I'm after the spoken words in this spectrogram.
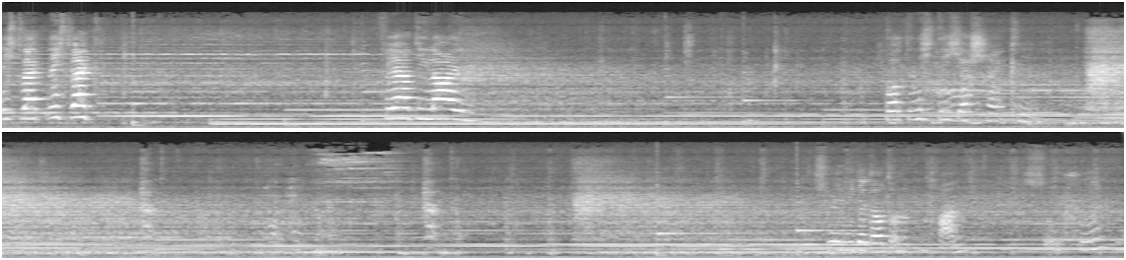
nicht weg, nicht weg. Pferdilein. Ich wollte nicht dich erschrecken. Ich will wieder dort unten dran. So schön.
